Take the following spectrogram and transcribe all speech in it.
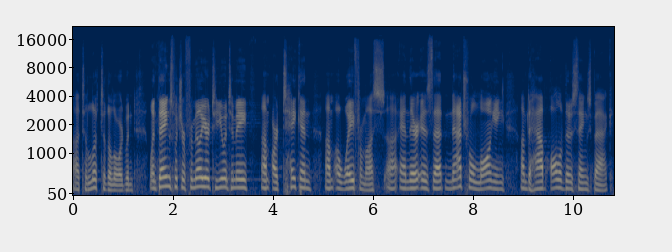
Uh, to look to the Lord. When, when things which are familiar to you and to me um, are taken um, away from us, uh, and there is that natural longing um, to have all of those things back.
